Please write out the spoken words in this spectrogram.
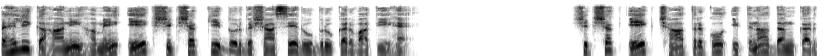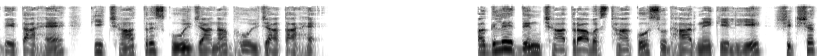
पहली कहानी हमें एक शिक्षक की दुर्दशा से रूबरू करवाती है। शिक्षक एक छात्र को इतना दंग कर देता है कि छात्र स्कूल जाना भूल जाता है। अगले दिन छात्रावस्था को सुधारने के लिए शिक्षक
